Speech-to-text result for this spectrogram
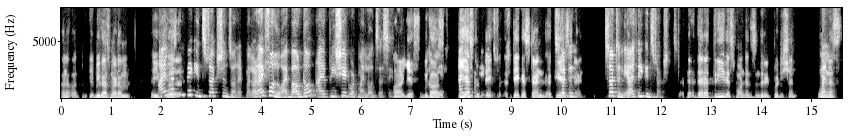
Uh, no, uh, Because, madam, if, I'll have uh, to take instructions on it, my lord. I follow. I bow down. I appreciate what my lords are saying. uh, yes, because Yes. he I'll has to to take take, take a stand, a clear Certainly. stand. Certainly, I'll take instructions. There, there are three respondents in the writ petition. One is,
